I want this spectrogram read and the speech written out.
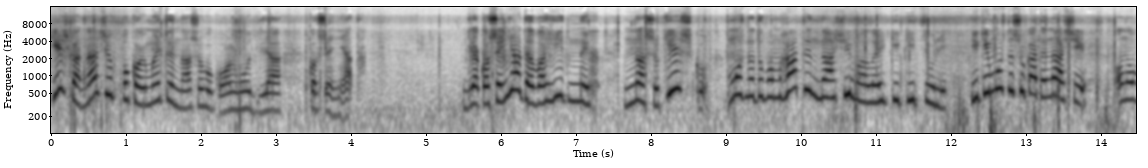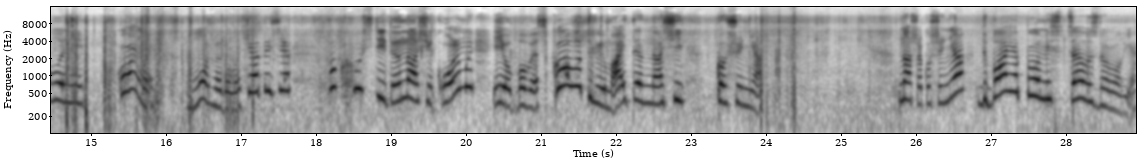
Кішка наче покормити нашого корму для кошенят. Для кошенята вагітних нашу кішку можна допомагати наші маленькі кіцюлі, які можна шукати наші оновлені корми, можна долучатися, похрустіти наші корми і обов'язково тримайте наші кошеня. Наша кошеня дбає про місцеве здоров'я.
